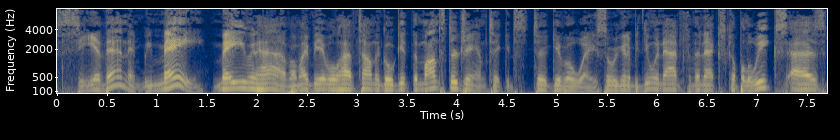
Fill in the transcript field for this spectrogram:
see you then, and we may may even have I might be able to have time to go get the Monster Jam tickets to give away. So we're going to be doing that for the next couple of weeks as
